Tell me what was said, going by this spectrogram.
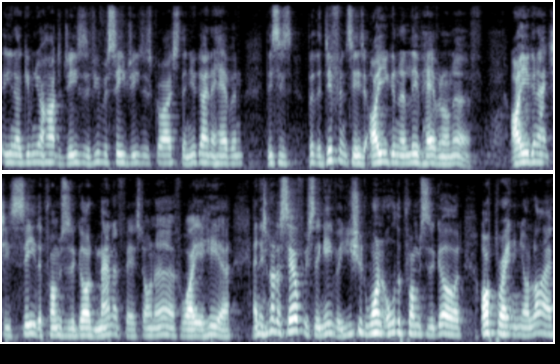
you know given your heart to Jesus, if you've received Jesus Christ, then you're going to heaven. This is, but the difference is, are you going to live heaven on earth? Are you going to actually see the promises of God manifest on earth while you're here? And it's not a selfish thing either. You should want all the promises of God operating in your life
